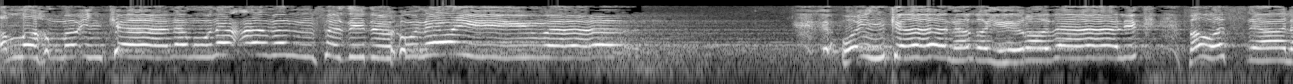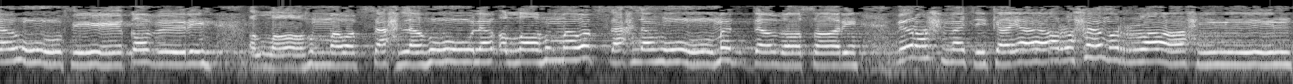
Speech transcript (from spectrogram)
اللهم إن كان منعما فزده نعيما. وإن كان غير ذلك فوسع له في قبره. اللهم وافسح له اللهم وافسح له مد بصره برحمتك يا أرحم الراحمين.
